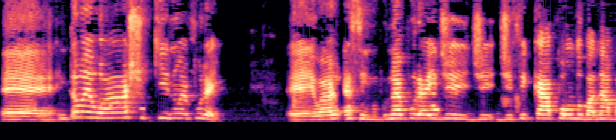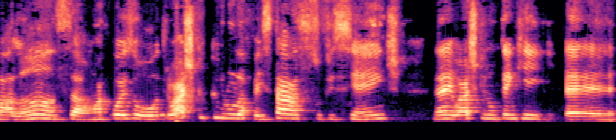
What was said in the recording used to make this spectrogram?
É, então, eu acho que não é por aí. É, eu assim, não é por aí de, de, de, ficar pondo na balança uma coisa ou outra. Eu acho que o que o Lula fez está suficiente, né? Eu acho que não tem que. É,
